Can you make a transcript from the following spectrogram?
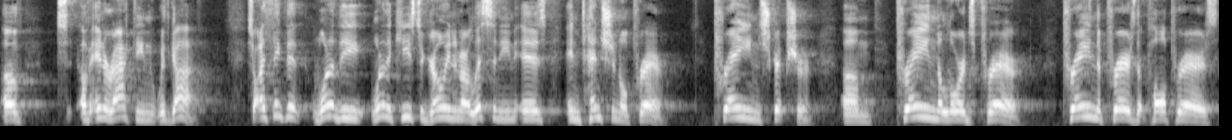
of, of interacting with God. So I think that one of the one of the keys to growing in our listening is intentional prayer, praying Scripture, um, praying the Lord's prayer, praying the prayers that Paul prayers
